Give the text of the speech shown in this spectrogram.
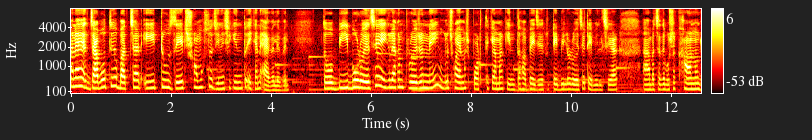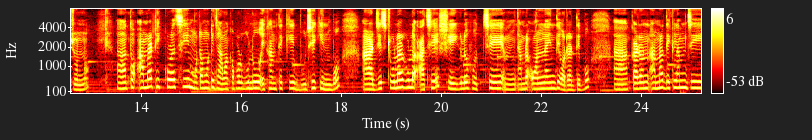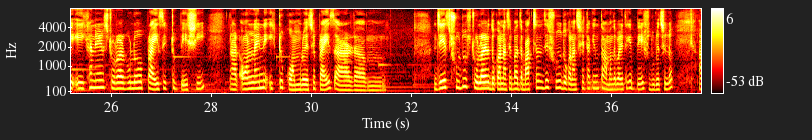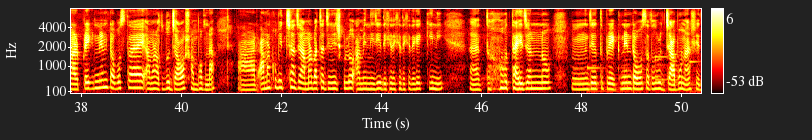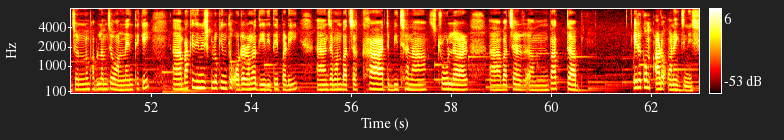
মানে যাবতীয় বাচ্চার এ টু জেড সমস্ত জিনিসই কিন্তু এখানে অ্যাভেলেবেল তো বিবো রয়েছে এইগুলো এখন প্রয়োজন নেই। ওগুলো ছয় মাস পর থেকে আমার কিনতে হবে। এই যে একটা টেবিলও রয়েছে, টেবিল চেয়ার বাচ্চাদের বসে খাওয়ানোর জন্য। তো আমরা ঠিক করেছি, মোটামুটি জামা কাপড়গুলো এখান থেকে বুঝে কিনবো। আর যে স্ট্রোলারগুলো আছে, সেইগুলো হচ্ছে আমরা অনলাইন দিয়ে অর্ডার দেব। কারণ আমরা দেখলাম যে এইখানের স্টোলারগুলো প্রাইস একটু বেশি আর অনলাইনে একটু কম রয়েছে প্রাইস আর যে শুধু স্ট্রোলারের দোকান আছে বা বাচ্চাদের যে শুধু দোকান আছে সেটা কিন্তু আমাদের বাড়ি থেকে বেশ দূরে ছিল। আর প্রেগনেন্ট অবস্থায় আমার অত দূর যাওয়া সম্ভব না। আর আমার খুব ইচ্ছা যে আমার বাচ্চার জিনিসগুলো আমি নিজেই দেখে দেখে দেখে দেখে কিনি। তো তাই জন্য যেহেতু প্রেগনেন্ট অবস্থা দূর যাব না, সেজন্য ভাবলাম যে অনলাইন থেকেই বাকি জিনিসগুলো কিন্তু অর্ডার আমরা দিয়ে দিতেই পারি। যেমন বাচ্চার খাট, বিছানা স্ট্রোলার বাচ্চার বাথটাব এরকম আরও অনেক জিনিস।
